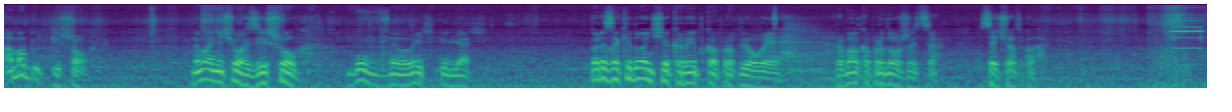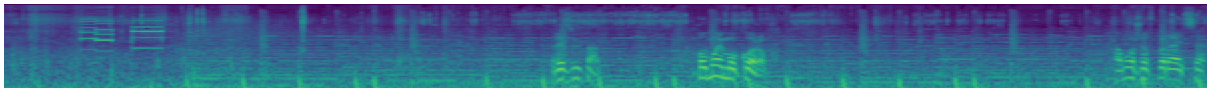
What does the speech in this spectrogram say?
А мабуть, пішов. Нема нічого, зійшов. Був невеличкий лящ. Перезакидончик, рибка пропльовує. Рибалка продовжується. Все чітко. Результат. По-моєму, короб. А може впирається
